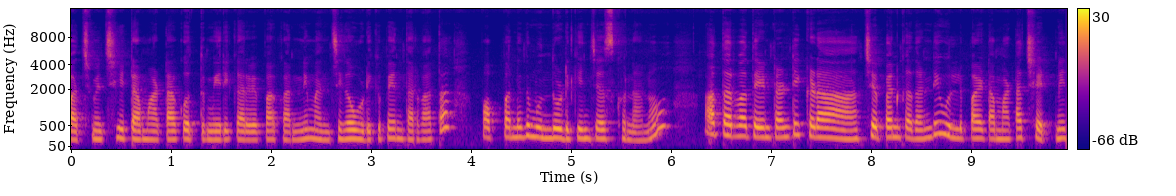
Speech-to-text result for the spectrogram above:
పచ్చిమిర్చి టమాటా కొత్తిమీర కరివేపాకు అన్నీ మంచిగా ఉడికిపోయిన తర్వాత పప్పు అనేది ముందు ఉడికించేసుకున్నాను. ఆ తర్వాత ఏంటంటే ఇక్కడ చెప్పాను కదండి ఉల్లిపాయ టమాటా చట్నీ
